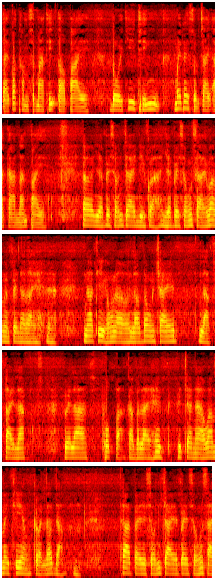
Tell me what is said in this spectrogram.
แต่ก็ทำสมาธิต่อไป โดยที่ทิ้งไม่ได้สนใจอาการนั้นไป เอออย่าไปสนใจดีกว่า อย่าไปสงสัยว่ามันเป็นอะไรหน้าที่ของเราเราต้องใช้หลักไตรลักษ์เวลาพบปะกับอะไรให้พิจารณาว่าไม่เที่ยงเกิดแล้วดับ ถ้าไปสนใจไปสงสัย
